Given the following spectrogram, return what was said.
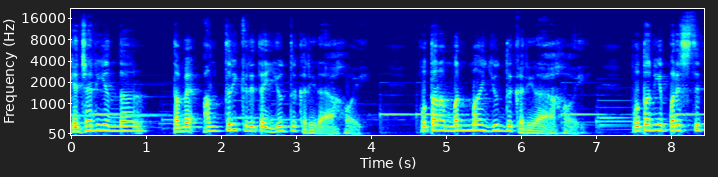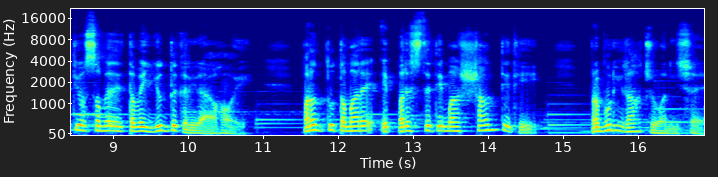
કે જેની અંદર તમે આંતરિક રીતે યુદ્ધ કરી રહ્યા હોય, પોતાના મનમાં યુદ્ધ કરી રહ્યા હોય, પોતાની પરિસ્થિતિઓ સમયે તમે યુદ્ધ કરી રહ્યા હોય, પરંતુ તમારે એ પરિસ્થિતિમાં શાંતિથી પ્રભુની રાહ જોવાની છે.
